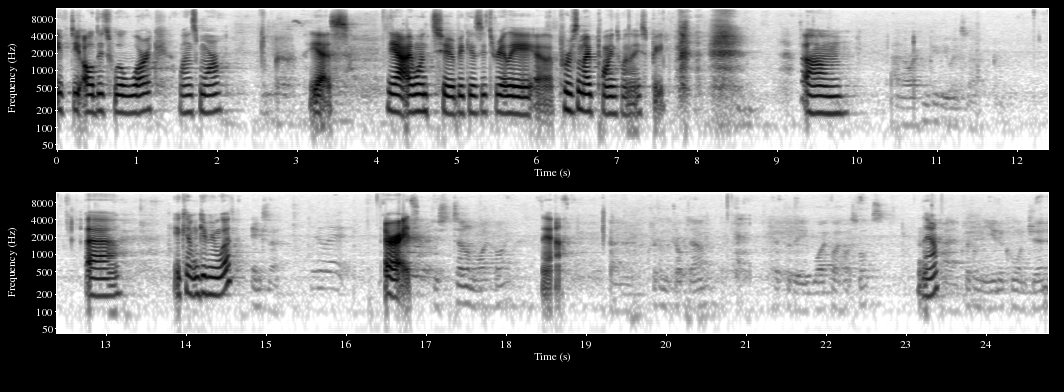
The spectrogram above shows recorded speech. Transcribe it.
if the audit will work once more? Yes. Yeah, I want to because it really uh, proves my point when I speak. um, uh, you can give me what? Internet. All right. Just turn on Wi-Fi. Yeah. Um, click on the drop down. Look for the Wi-Fi hotspots. Yeah. And click on the unicorn gin.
